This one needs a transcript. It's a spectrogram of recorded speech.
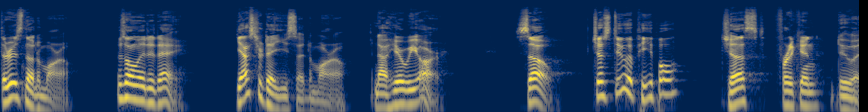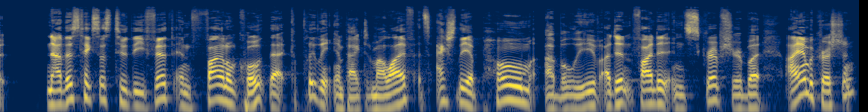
There is no tomorrow. There's only today. Yesterday you said tomorrow. Now here we are. So just do it, people. Just freaking do it. Now, this takes us to the fifth and final quote that completely impacted my life. It's actually a poem, I believe. I didn't find it in scripture, but I am a Christian.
